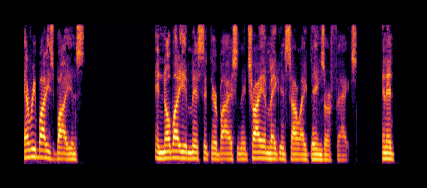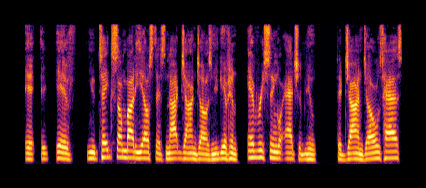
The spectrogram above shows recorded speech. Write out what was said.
everybody's biased and nobody admits that they're biased and they try and make it sound like things are facts. And it, it, it, if you take somebody else that's not Jon Jones and you give him every single attribute that Jon Jones has,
